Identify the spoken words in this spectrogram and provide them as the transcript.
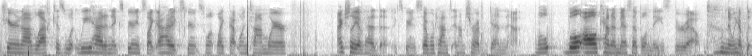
Karen and I have laughed because we had an experience like I had an experience like that one time where actually I've had that experience several times, and I'm sure I've done that. We'll we'll all kind of mess up on these throughout, and then we have to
